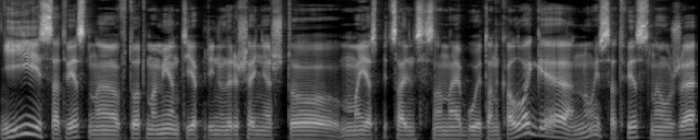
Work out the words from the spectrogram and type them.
И, соответственно, в тот момент я принял решение, что моя специальность основная будет онкология, ну и, соответственно, уже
